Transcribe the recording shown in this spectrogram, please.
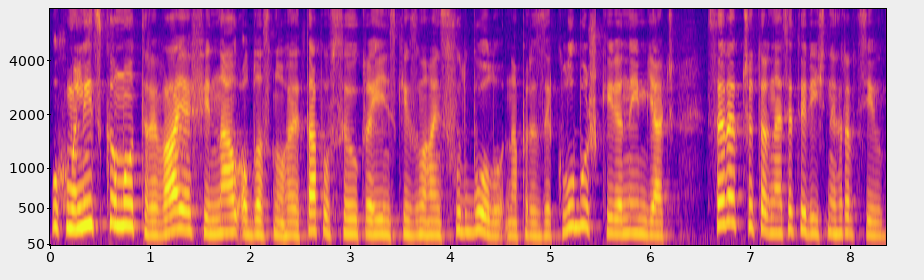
У Хмельницькому триває фінал обласного етапу всеукраїнських змагань з футболу на призи клубу Шкіряний м'яч серед 14-річних гравців.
